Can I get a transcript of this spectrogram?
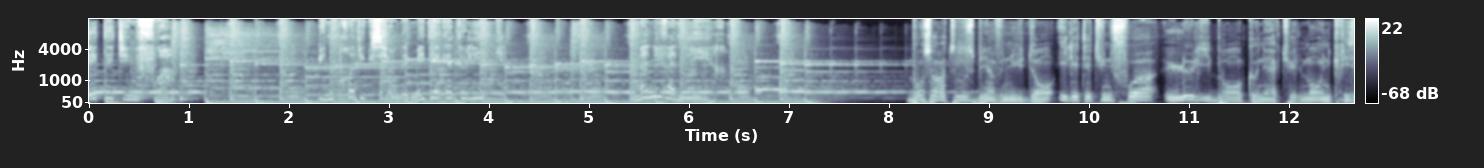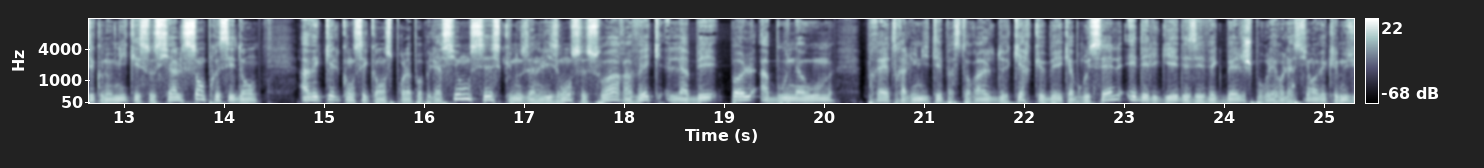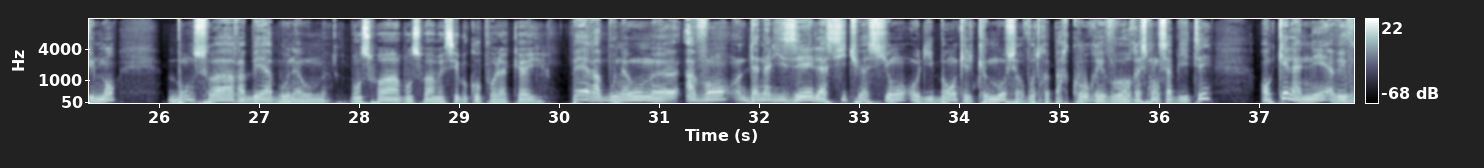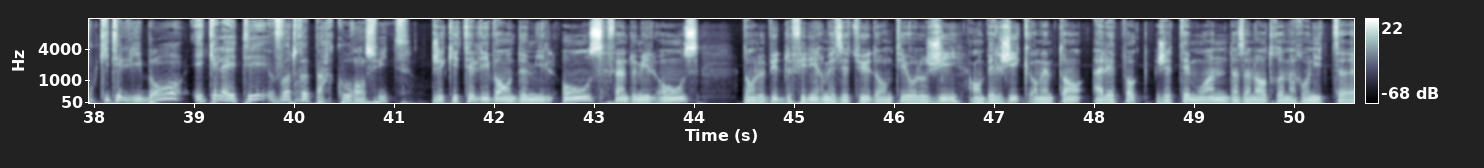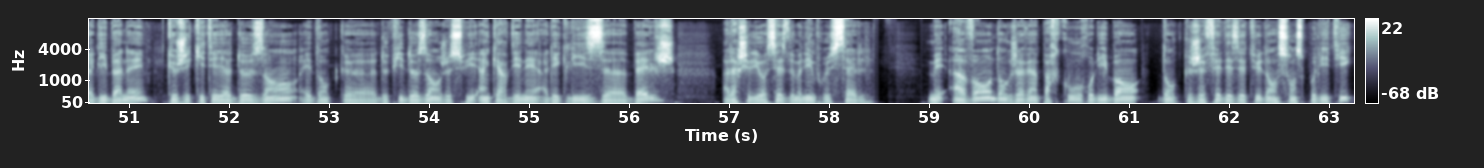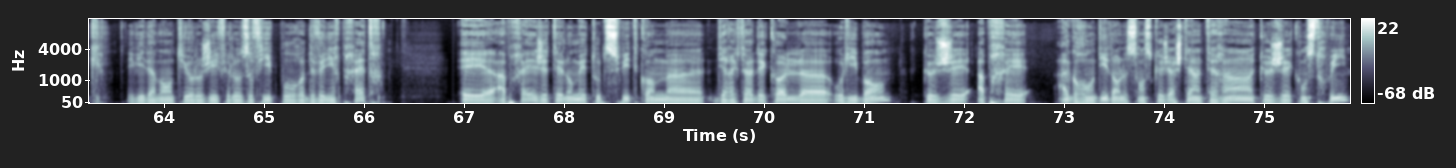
Il était une fois. Une production des médias catholiques. Manu Van Leer. Bonsoir à tous, bienvenue dans Il était une fois. Le Liban connaît actuellement une crise économique et sociale sans précédent. Avec quelles conséquences pour la population? C'est ce que nous analyserons ce soir avec l'abbé Paul Abou Naoum, prêtre à l'unité pastorale de Kerkebeek à Bruxelles et délégué des évêques belges pour les relations avec les musulmans. Bonsoir Abbé Abou Naoum. Bonsoir, bonsoir, merci beaucoup pour l'accueil. Père Abou Naoum, euh, avant d'analyser la situation au Liban, quelques mots sur votre parcours et vos responsabilités. En quelle année avez-vous quitté le Liban et quel a été votre parcours ensuite? J'ai quitté le Liban en 2011, fin 2011, dans le but de finir mes études en théologie en Belgique. En même temps, à l'époque, j'étais moine dans un ordre maronite euh, libanais que j'ai quitté il y a deux ans. Et donc, euh, depuis deux ans, je suis incardiné à l'église belge, à l'archidiocèse de Malines-Bruxelles. Mais avant, donc, j'avais un parcours au Liban. Donc, j'ai fait des études en sciences politiques, évidemment en théologie, philosophie pour devenir prêtre. Et après, j'étais nommé tout de suite comme euh, directeur d'école euh, au Liban, que j'ai après agrandi dans le sens que j'ai acheté un terrain, que j'ai construit.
